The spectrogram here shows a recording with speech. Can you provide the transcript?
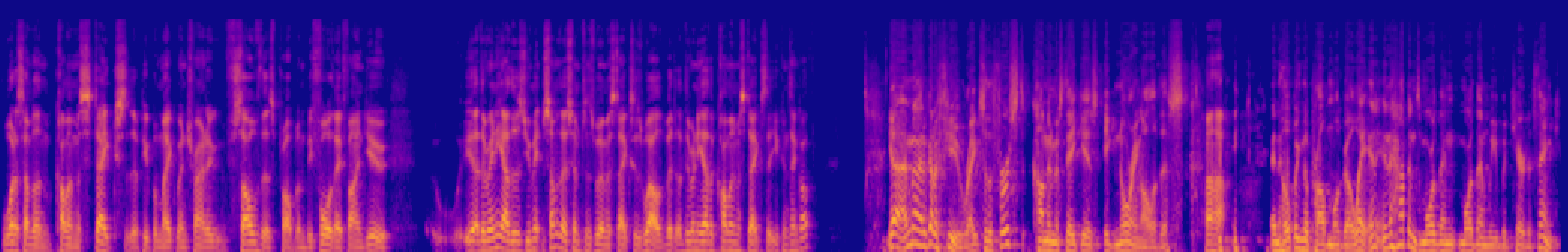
what are some of the common mistakes that people make when trying to solve this problem before they find you? Are there any others? You mentioned some of those symptoms were mistakes as well, but are there any other common mistakes that you can think of? Yeah, I mean, I've got a few, right? So the first common mistake is ignoring all of this. Uh-huh. and hoping the problem will go away. And, and, it happens more than more than we would care to think.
